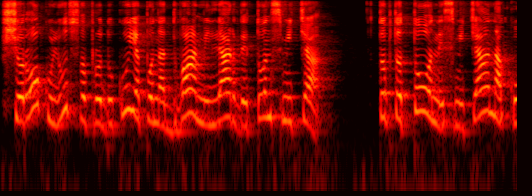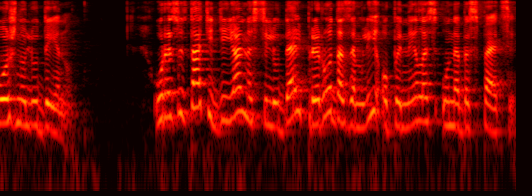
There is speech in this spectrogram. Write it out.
Щороку людство продукує понад 2 мільярди тонн сміття, тобто тонни сміття на кожну людину. У результаті діяльності людей природа Землі опинилась у небезпеці.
